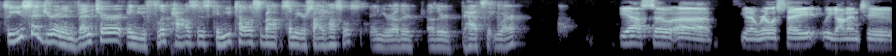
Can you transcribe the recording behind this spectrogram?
So you said you're an inventor and you flip houses. Can you tell us about some of your side hustles and your other other hats that you wear? Yeah. So uh, you know, real estate we got into,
